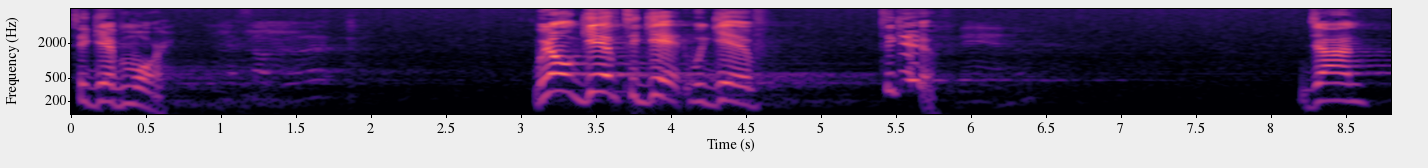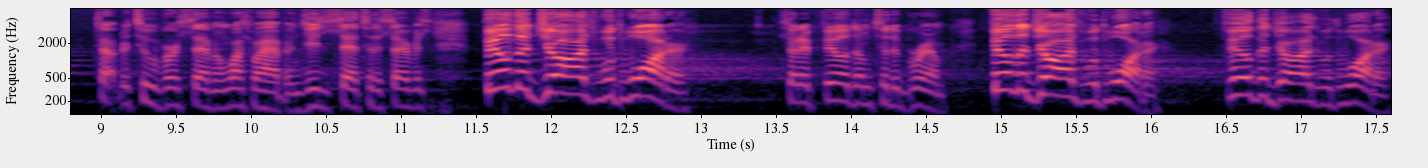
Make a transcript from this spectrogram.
to give more. So we don't give to get, we give to give. John chapter 2, verse 7, watch what happened. Jesus said to the servants, Fill the jars with water. So they filled them to the brim. Fill the jars with water. Fill the jars with water.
